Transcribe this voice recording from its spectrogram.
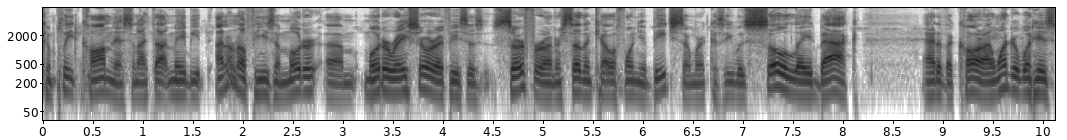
complete calmness, and I thought maybe I don't know if he's a motor um, motor racer or if he's a surfer on a Southern California beach somewhere because he was so laid back out of the car. I wonder what his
